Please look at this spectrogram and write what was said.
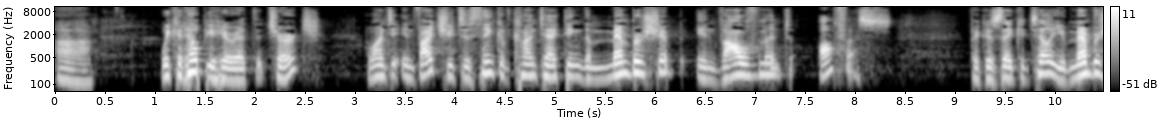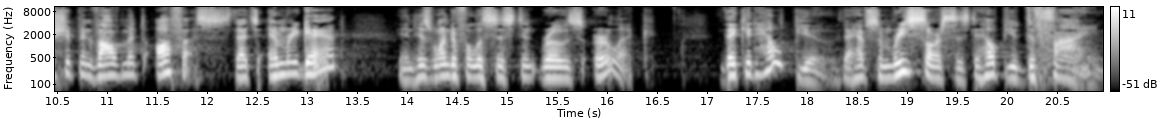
Uh, we could help you here at the church. I want to invite you to think of contacting the membership involvement office because they could tell you membership involvement office. That's Emery Gadd and his wonderful assistant Rose Ehrlich. They could help you. They have some resources to help you define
